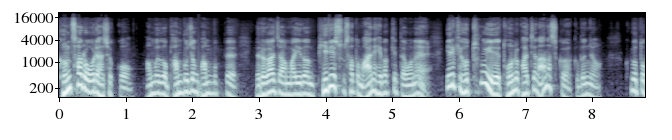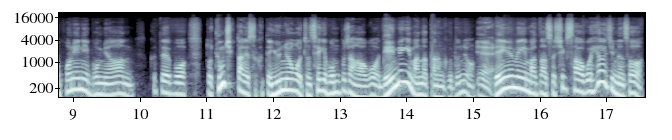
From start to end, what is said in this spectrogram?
검사를 오래 하셨고 아무래도 반부정 반부패 여러 가지 아마 이런 비리 수사도 많이 해봤기 때문에 네. 이렇게 허투루 이래 돈을 받지는 않았을 것 같거든요. 그리고 또 본인이 보면 그때 뭐 또 중식당에서 그때 윤영호 전 세계 본부장하고 네 명이 만났다는 거거든요. 예. 네 명이 만나서 식사하고 헤어지면서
